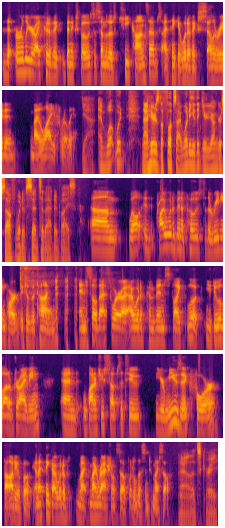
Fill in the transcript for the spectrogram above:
the earlier I could have been exposed to some of those key concepts, I think it would have accelerated my life really. Yeah. And what would now here's the flip side. What do you think your younger self would have said to that advice? Um, well, it probably would have been opposed to the reading part because of time. and so that's where I, I would have convinced like, look, you do a lot of driving and why don't you substitute your music for the audiobook. And I think I would have, my, my rational self would have listened to myself. Yeah, that's great.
